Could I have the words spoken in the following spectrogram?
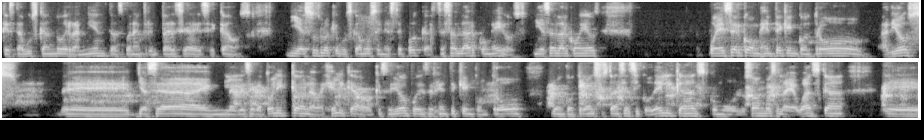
que está buscando herramientas para enfrentarse a ese caos. Y eso es lo que buscamos en este podcast, es hablar con ellos. Y es hablar con ellos, puede ser con gente que encontró a Dios, eh, ya sea en la iglesia católica o en la evangélica o qué sé yo, puede ser gente que encontró, lo encontró en sustancias psicodélicas como los hongos, el ayahuasca, eh,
